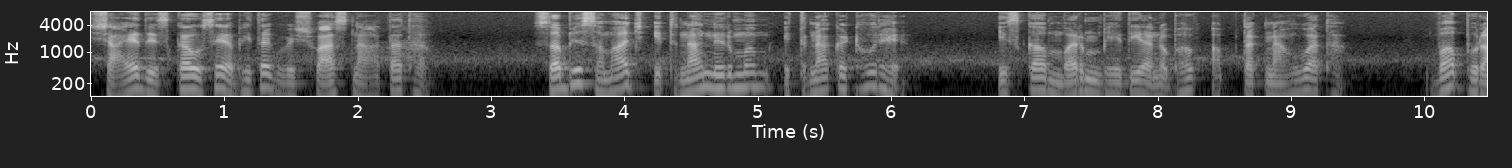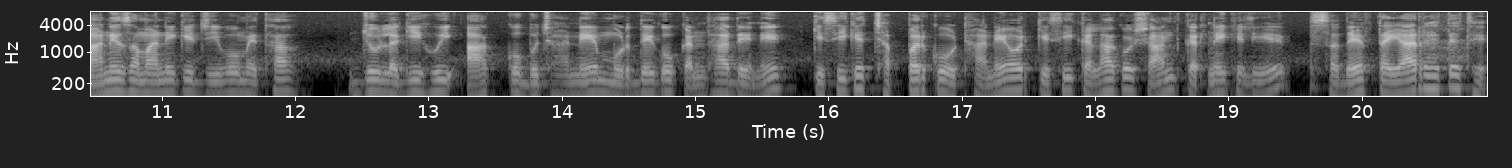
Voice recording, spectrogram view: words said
शायद इसका उसे अभी तक विश्वास न आता था। सभ्य समाज इतना निर्मम, इतना कठोर है, इसका मर्म भेदी अनुभव अब तक ना हुआ था। वह पुराने जमाने के जीवों में था, जो लगी हुई आग को बुझाने, मुर्दे को कंधा देने, किसी के छप्पर को उठाने और किसी कला को शांत करने के लिए सदैव तैयार रहते थे।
